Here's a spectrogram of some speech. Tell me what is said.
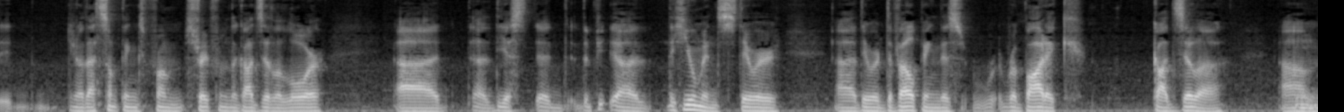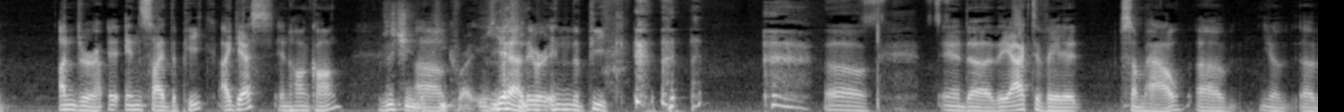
you know, that's something from straight from the Godzilla lore. Uh, uh, the uh, the uh, the humans they were uh, they were developing this r- robotic Godzilla um, under inside the peak, I guess, in Hong Kong. it was literally in the Um, peak right Yeah, peak. they were in the peak. oh, and uh, they activate it somehow. Uh, you know, uh,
